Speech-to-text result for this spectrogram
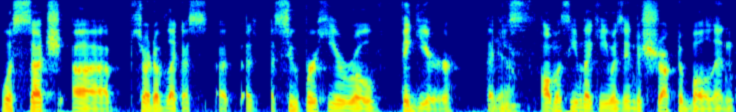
was such a sort of like a a superhero figure that he almost seemed like he was indestructible. And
